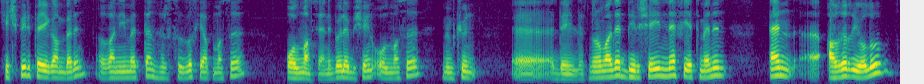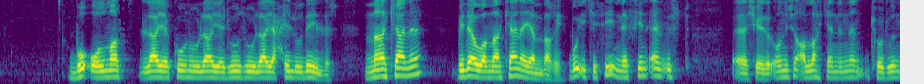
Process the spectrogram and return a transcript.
Hiçbir peygamberin ganimetten hırsızlık yapması olmaz. Yani böyle bir şeyin olması mümkün e, değildir. Normalde bir şeyi nefyetmenin en e, ağır yolu bu olmaz, la yekunu, la yecuzu, la yahillu değildir. Ma kana bir de ve kana yenbaghi. Bu ikisi nefyin en üst e, şeydir. Onun için Allah kendinden çocuğu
